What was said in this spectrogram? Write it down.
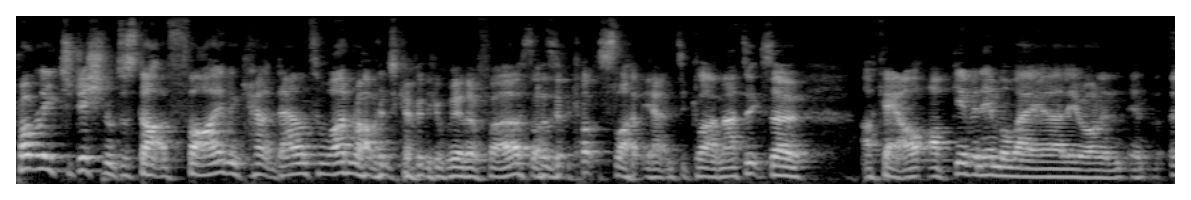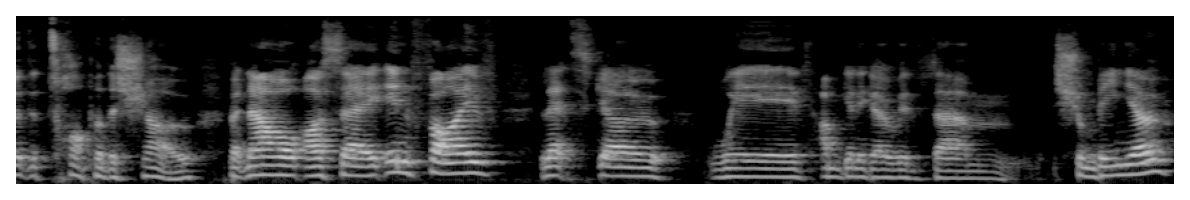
Probably traditional to start at five and count down to one rather than just go with the winner first, or it becomes slightly anticlimactic. So, okay, I'll, I've given him away earlier on in, in, at the top of the show, but now I'll say in five, let's go with. I'm going to go with um, Chumbinho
